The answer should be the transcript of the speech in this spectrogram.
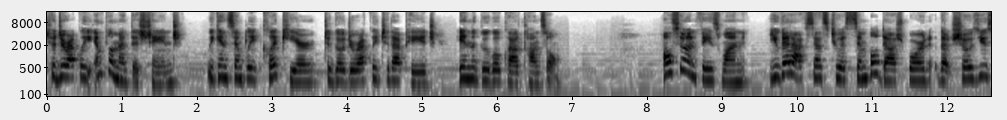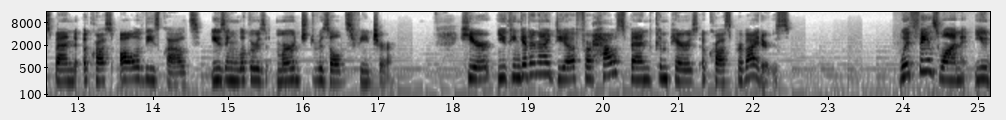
To directly implement this change, we can simply click here to go directly to that page in the Google Cloud Console. Also in Phase 1, you get access to a simple dashboard that shows you spend across all of these clouds using Looker's Merged Results feature. Here, you can get an idea for how spend compares across providers. With Phase 1, you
